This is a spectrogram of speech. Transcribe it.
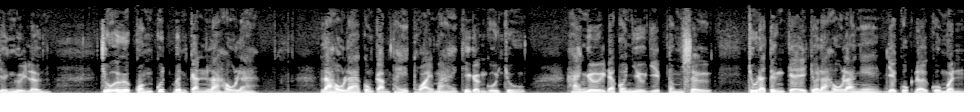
với người lớn. Chú ưa quấn quýt bên cạnh la hầu la La Hầu La cũng cảm thấy thoải mái khi gần gũi chú. Hai người đã có nhiều dịp tâm sự. Chú đã từng kể cho La Hầu La nghe về cuộc đời của mình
